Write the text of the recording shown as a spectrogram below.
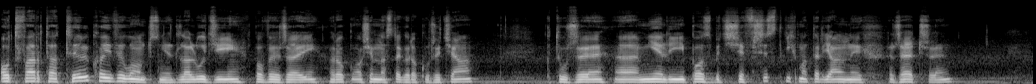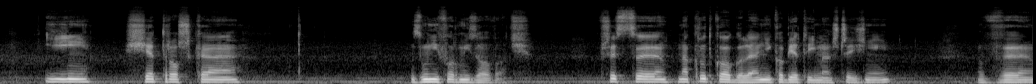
otwarta tylko i wyłącznie dla ludzi powyżej roku, 18 roku życia, którzy e, mieli pozbyć się wszystkich materialnych rzeczy i się troszkę zuniformizować. Wszyscy na krótko ogoleni, kobiety i mężczyźni, w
